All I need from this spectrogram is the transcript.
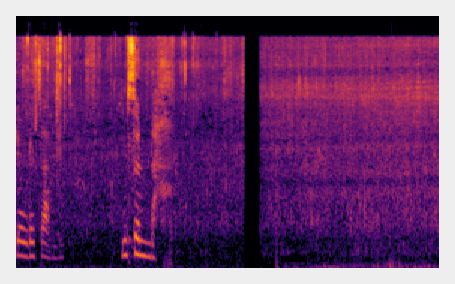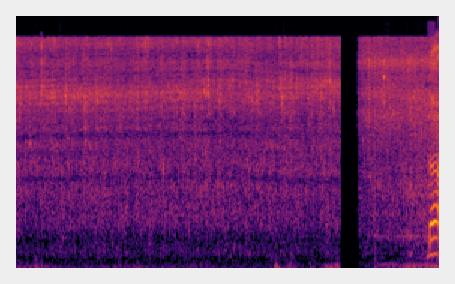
केवढं चाललं मुसंडा. एकदा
